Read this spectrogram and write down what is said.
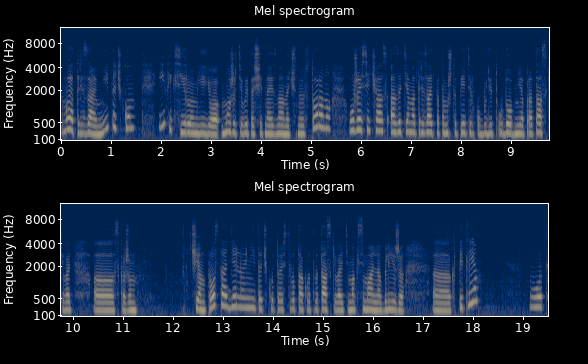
мы отрезаем ниточку и фиксируем ее. Можете вытащить на изнаночную сторону уже сейчас, а затем отрезать, потому что петельку будет удобнее протаскивать, э, скажем, чем просто отдельную ниточку. То есть вот так вот вытаскиваете максимально ближе э, к петле. Вот,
